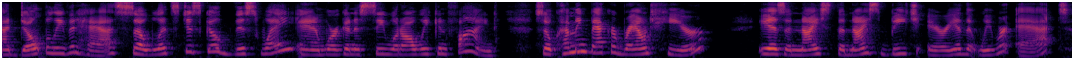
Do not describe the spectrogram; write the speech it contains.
I don't believe it has. So let's just go this way and we're going to see what all we can find. So coming back around here is a nice the nice beach area that we were at.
